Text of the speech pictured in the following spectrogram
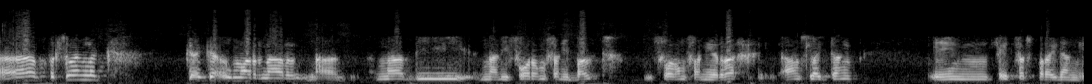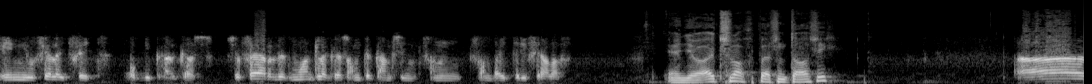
Uh persoonlik kyk ek ou maar na na na die na die vorm van die bout, die vorm van die rug, aansluiting en vetverspreiding en die hoeveelheid vet op die karkas. Sover dit moontlik is om te kan sien van van buite die vel af. En jou uitslagpersentasie? Uh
